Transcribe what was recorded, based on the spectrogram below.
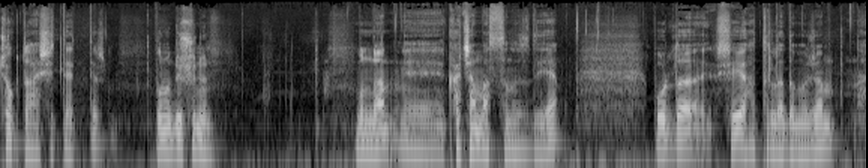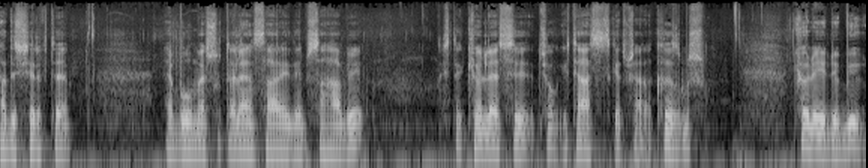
çok daha şiddettir. Bunu düşünün. Bundan e, kaçamazsınız diye. Burada şeyi hatırladım hocam. Hadis-i şerifte Ebu Mesud el Ensari diye bir sahabi işte kölesi çok itaatsiz geçmiş. Kızmış. Köleyi diyor büyük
